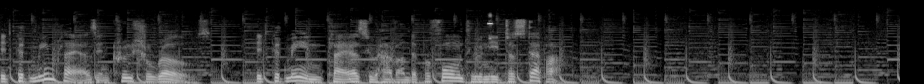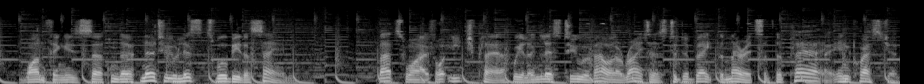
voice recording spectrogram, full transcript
It could mean players in crucial roles. It could mean players who have underperformed who need to step up. One thing is certain though, no two lists will be the same. That's why for each player, we'll enlist two of our writers to debate the merits of the player in question.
